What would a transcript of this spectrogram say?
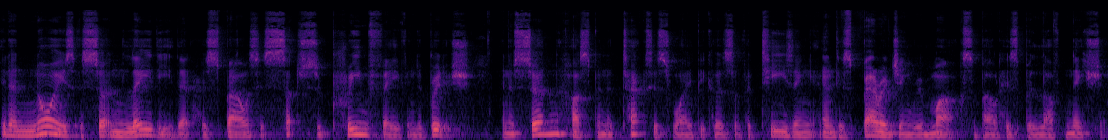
It annoys a certain lady that her spouse has such supreme faith in the British, and a certain husband attacks his wife because of her teasing and disparaging remarks about his beloved nation.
